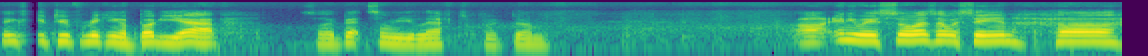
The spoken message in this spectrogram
Thanks YouTube for making a buggy app. So I bet some of you left, but um, uh, anyway, so as I was saying, uh, I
